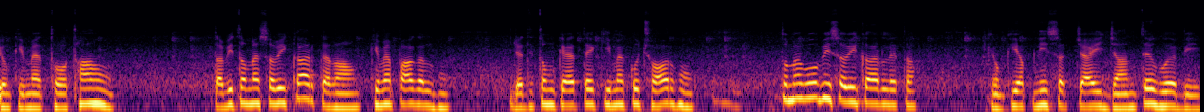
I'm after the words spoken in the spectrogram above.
क्योंकि मैं थोथा हूँ। तभी तो मैं स्वीकार कर रहा हूँ कि मैं पागल हूँ। यदि तुम कहते कि मैं कुछ और हूँ तो मैं वो भी स्वीकार लेता। क्योंकि अपनी सच्चाई जानते हुए भी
